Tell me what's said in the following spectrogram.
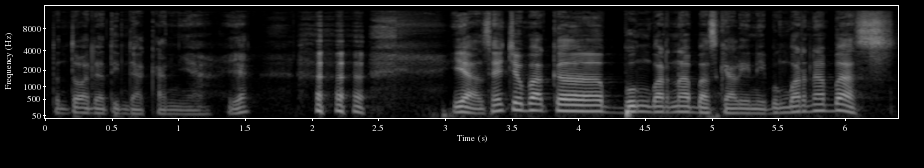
tentu ada tindakannya ya. ya, saya coba ke Bung Barnabas kali ini. Bung Barnabas,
